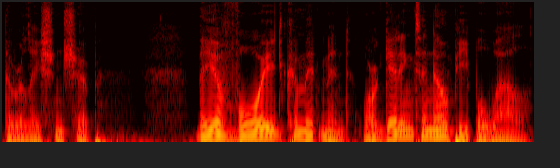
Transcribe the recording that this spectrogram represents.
the relationship. They avoid commitment or getting to know people well.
